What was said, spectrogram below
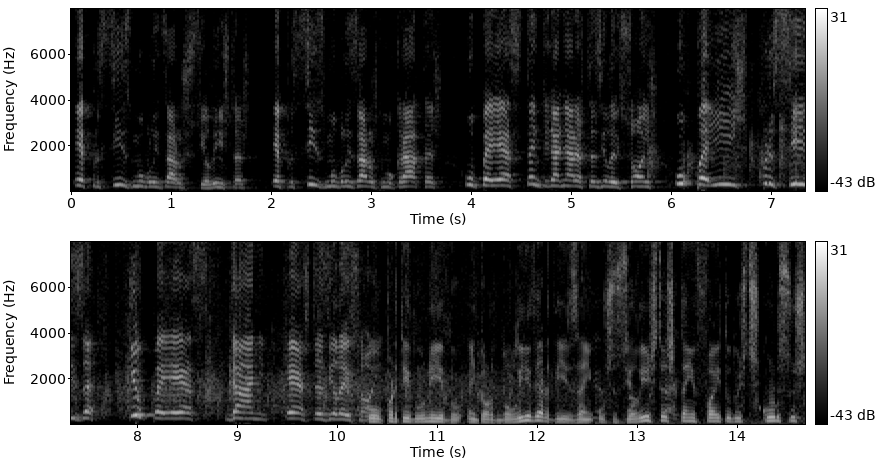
É preciso mobilizar os socialistas, é preciso mobilizar os democratas. O PS tem que ganhar estas eleições. O país precisa que o PS ganhe estas eleições. O Partido Unido em torno do líder, dizem os socialistas, que têm feito dos discursos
